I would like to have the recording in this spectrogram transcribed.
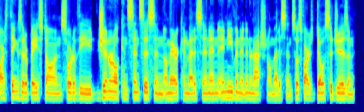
are things that are based on sort of the general consensus in American medicine and, and even in international medicine. So as far as dosages and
